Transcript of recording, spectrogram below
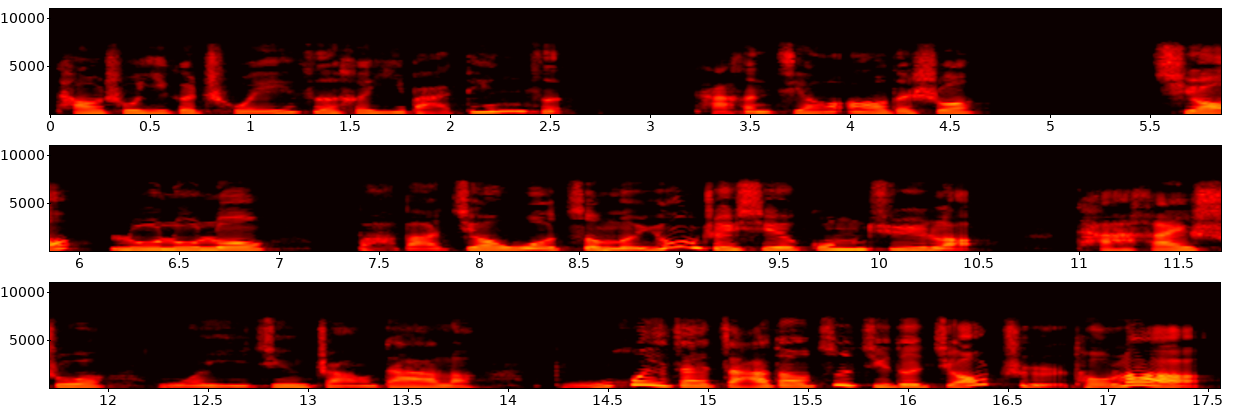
掏出一个锤子和一把钉子。他很骄傲地说：“瞧，鲁鲁龙，爸爸教我怎么用这些工具了。他还说我已经长大了，不会再砸到自己的脚趾头了。”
